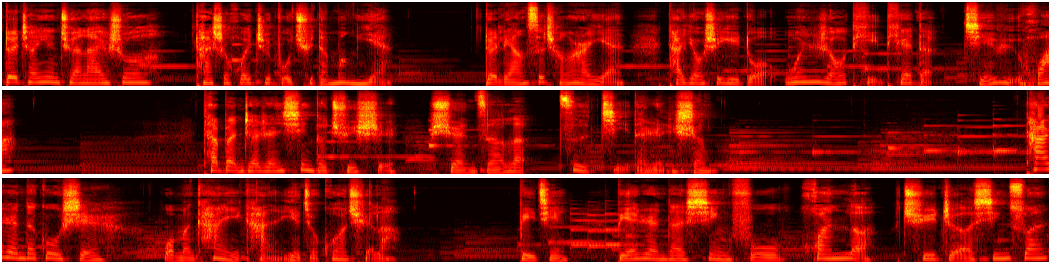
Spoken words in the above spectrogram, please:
对程应泉来说，他是挥之不去的梦魇；对梁思成而言，他又是一朵温柔体贴的解语花。他本着人性的趋势，选择了自己的人生。他人的故事，我们看一看也就过去了，毕竟。别人的幸福、欢乐、曲折、心酸，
